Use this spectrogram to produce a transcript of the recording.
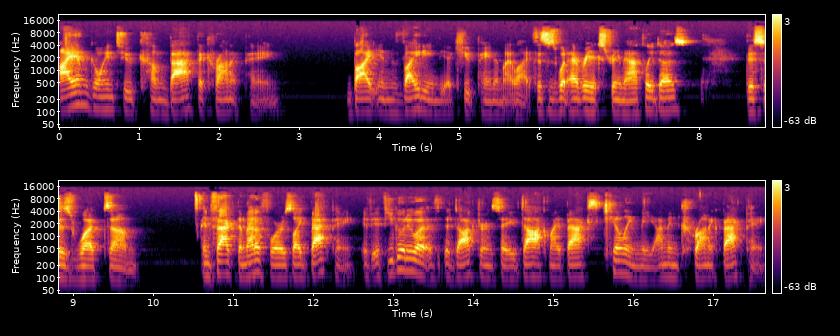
I am going to combat the chronic pain by inviting the acute pain in my life. This is what every extreme athlete does. This is what, um, in fact, the metaphor is like back pain. If, if you go to a, the doctor and say, Doc, my back's killing me, I'm in chronic back pain,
